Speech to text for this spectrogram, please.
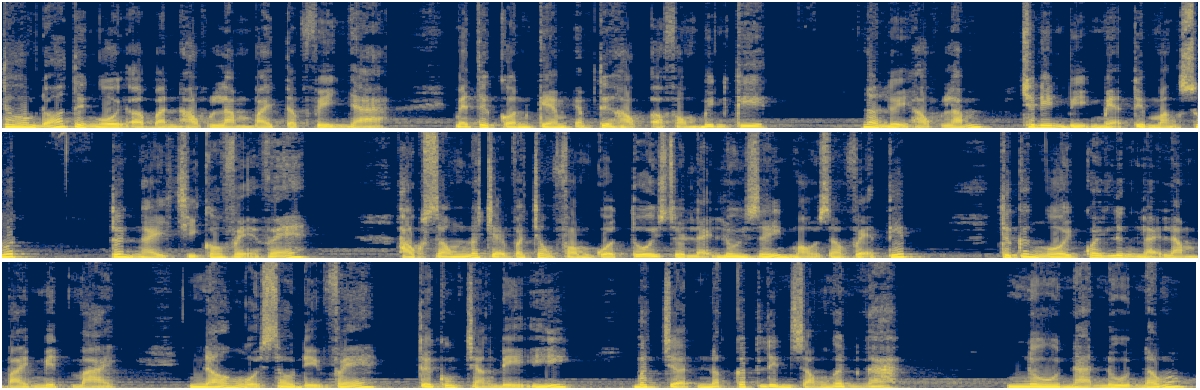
Từ hôm đó tôi ngồi ở bàn học làm bài tập về nhà. Mẹ tôi còn kèm em tôi học ở phòng bên kia. Nó lười học lắm, Cho nên bị mẹ tôi mắng suốt. Tôi ngày chỉ có vẽ vẽ. Học xong nó chạy vào trong phòng của tôi Rồi lại lôi giấy màu ra vẽ tiếp. Tôi cứ ngồi quay lưng lại làm bài miệt mài. Nó ngồi sau để vẽ, Tôi cũng chẳng để ý. Bất chợt nó cất lên giọng ngân nga. Nù nà nù nóng.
